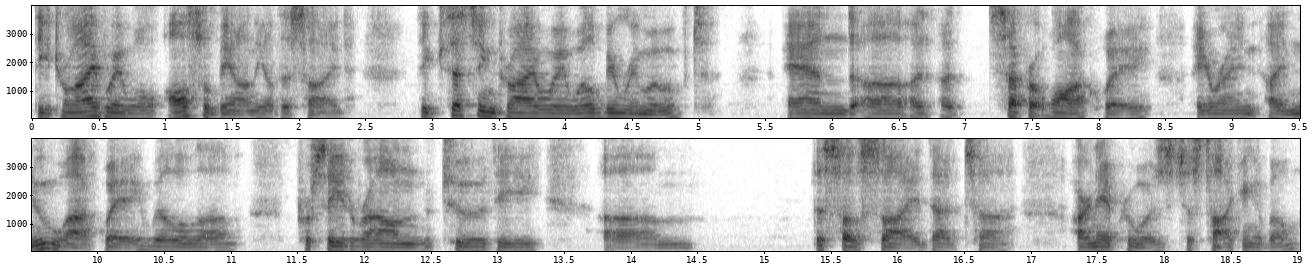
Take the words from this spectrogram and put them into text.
The driveway will also be on the other side. The existing driveway will be removed, and uh, a, a separate walkway a, a new walkway will uh, proceed around to the um, the south side that uh, our neighbor was just talking about.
